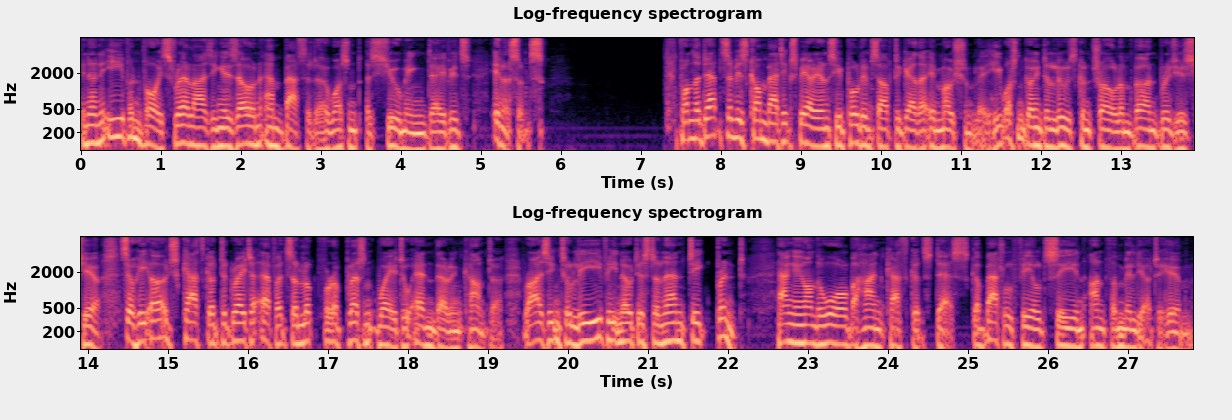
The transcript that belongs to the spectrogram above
in an even voice, realizing his own ambassador wasn't assuming David's innocence. From the depths of his combat experience, he pulled himself together emotionally. He wasn't going to lose control and burn bridges here, so he urged Cathcart to greater efforts and looked for a pleasant way to end their encounter. Rising to leave, he noticed an antique print hanging on the wall behind Cathcart's desk, a battlefield scene unfamiliar to him.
